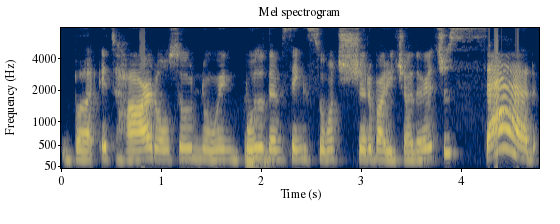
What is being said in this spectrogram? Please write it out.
but it's hard also knowing both of them saying so much shit about each other. It's just sad.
